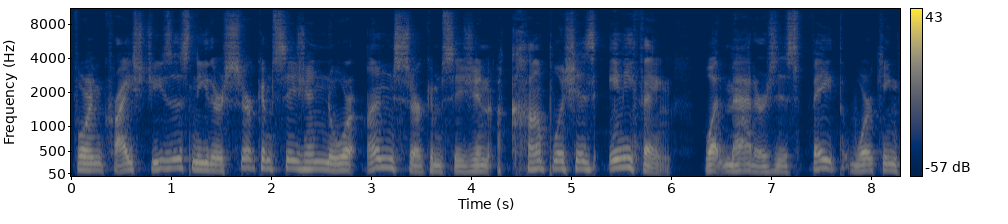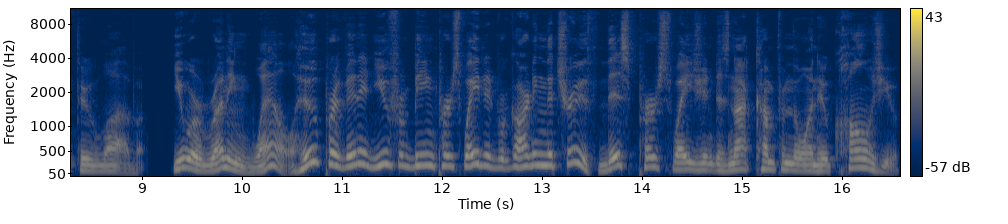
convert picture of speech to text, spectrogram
For in Christ Jesus, neither circumcision nor uncircumcision accomplishes anything. What matters is faith working through love. You are running well. Who prevented you from being persuaded regarding the truth? This persuasion does not come from the one who calls you.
